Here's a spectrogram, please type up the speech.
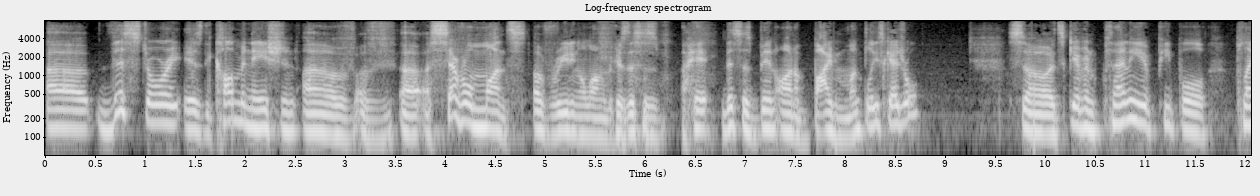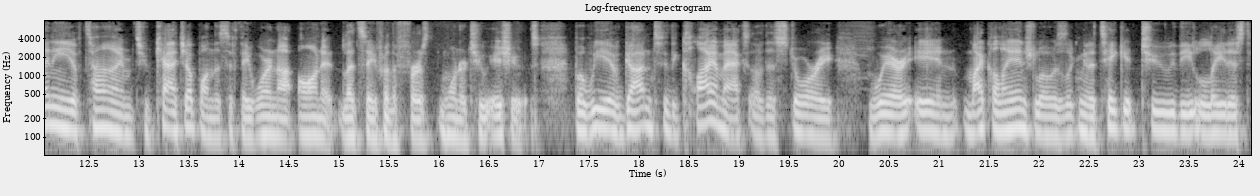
uh, this story is the culmination of, of uh, several months of reading along because this is hit. This has been on a bi-monthly schedule. So it's given plenty of people plenty of time to catch up on this if they were not on it, let's say for the first one or two issues. But we have gotten to the climax of this story wherein Michelangelo is looking to take it to the latest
